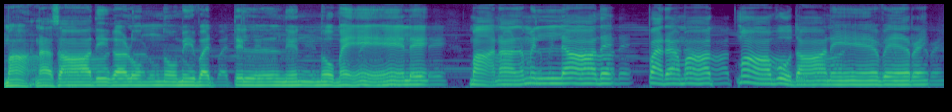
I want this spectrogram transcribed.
മാനസാദികളൊന്നുമിവറ്റിൽ നിന്നുമേലെ മാനമില്ലാതെ പരമാത്മാവുതാനേ വേറെ.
